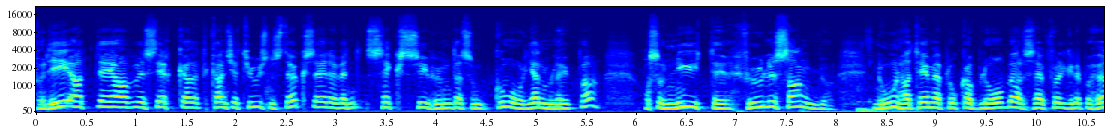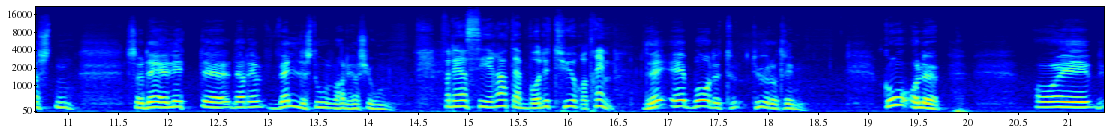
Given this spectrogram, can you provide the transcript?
Fordi at av ca. kanskje 1000 stykk, så er det vel 600-700 som går gjennom løypa, og så nyter fuglesang. Noen har til og med plukka blåbær, selvfølgelig på høsten. Så det er, litt, eh, det er veldig stor variasjon. For dere sier at det er både tur og trim? Det er både tur og trim. Gå og løp. Og eh,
